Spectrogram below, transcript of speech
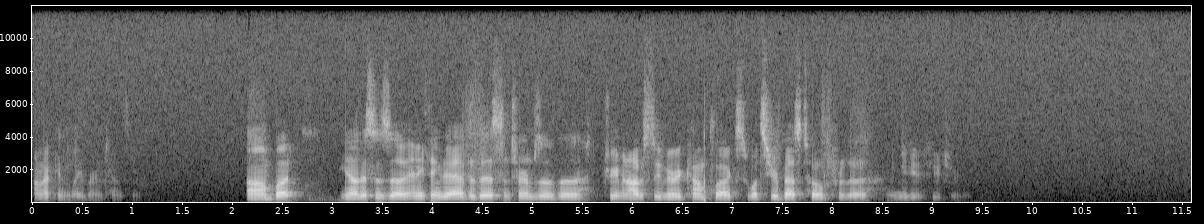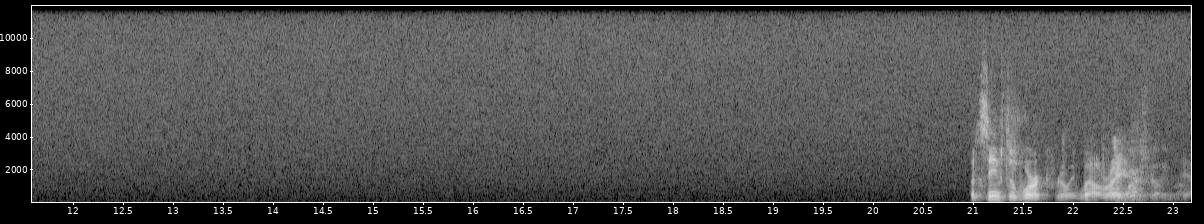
chronic and labor intensive. Um, but you know, this is, uh, anything to add to this in terms of the treatment? Obviously very complex. What's your best hope for the immediate future? But it seems to work really well, right? It works really well. Yeah.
